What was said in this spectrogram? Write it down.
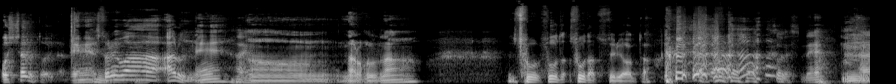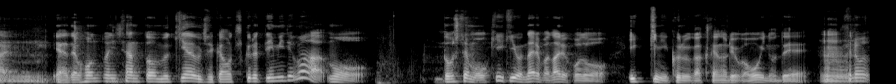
おっしゃる通りだね。それはあるね。はいうん、なるほどな。そう、そうだ、そうだっつってるよ、あんた。そうですね。はい。いや、でも本当にちゃんと向き合う時間を作るって意味では、もう、どうしても大きい企業になればなるほど、一気に来る学生の量が多いので、うん。それを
